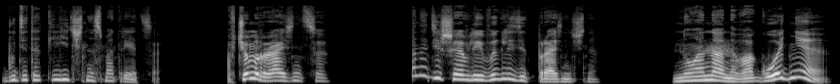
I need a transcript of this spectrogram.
будет отлично смотреться. А в чем разница? Она дешевле и выглядит празднично. Но она новогодняя?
